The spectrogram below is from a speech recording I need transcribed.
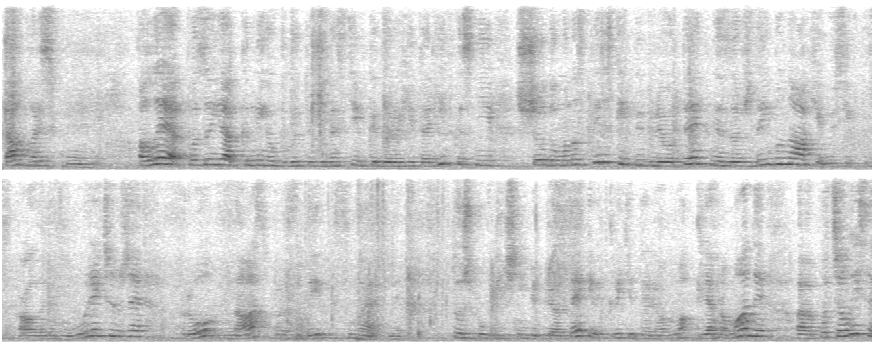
та Мгарському. Але позаяк книги були тоді настільки дорогі та рідкісні, що до монастирських бібліотек не завжди й монахів усіх пускали, не говорячи вже про нас, простих смертних. Тож публічні бібліотеки, відкриті для громади, е, почалися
